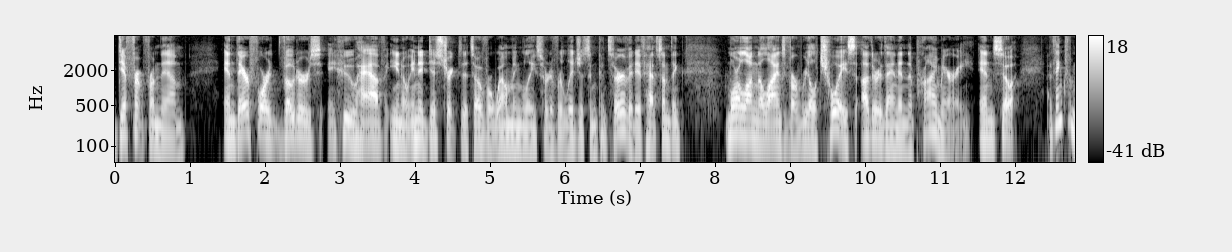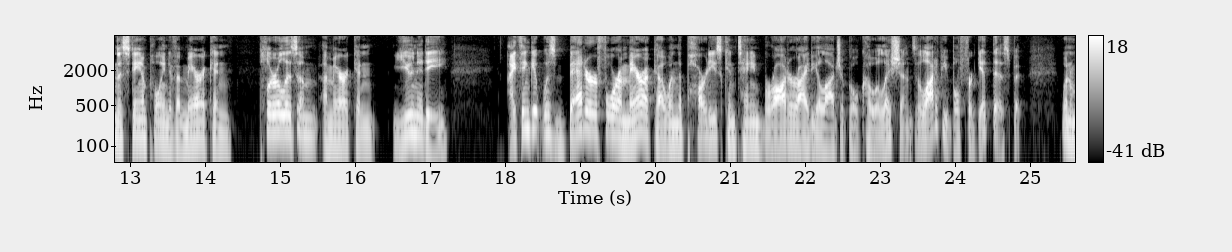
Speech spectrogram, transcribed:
different from them. And therefore, voters who have, you know, in a district that's overwhelmingly sort of religious and conservative have something more along the lines of a real choice other than in the primary. And so I think from the standpoint of American pluralism, American unity, I think it was better for America when the parties contained broader ideological coalitions. A lot of people forget this, but when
